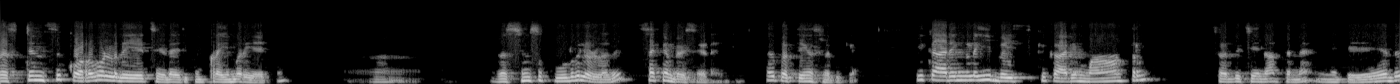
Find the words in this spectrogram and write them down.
റെസിസ്റ്റൻസ് കുറവുള്ളത് ഏത് സൈഡ് ആയിരിക്കും? പ്രൈമറി ആയിരിക്കും. റെസിസ്റ്റൻസ് കൂടുതലുള്ളത് സെക്കൻഡറി സൈഡ് ആയിരിക്കും. അത് പ്രത്യേകം ശ്രദ്ധിക്കുക. ഈ കാര്യങ്ങൾ ഈ ബേസിക് കാര്യം മാത്രം ശ്രദ്ധിച്ചു കഴിഞ്ഞാൽ തന്നെ നിങ്ങൾക്ക് ഏത്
